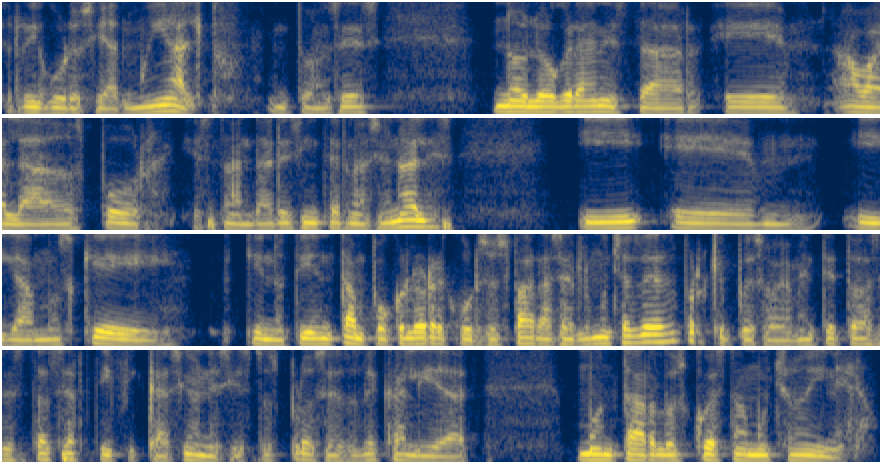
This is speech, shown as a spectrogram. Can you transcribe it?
rigurosidad muy alto. Entonces, no logran estar eh, avalados por estándares internacionales y, em, digamos que, que, no tienen tampoco los recursos para hacerlo muchas veces porque pues obviamente todas estas certificaciones y estos procesos de calidad, montarlos cuesta mucho dinero.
